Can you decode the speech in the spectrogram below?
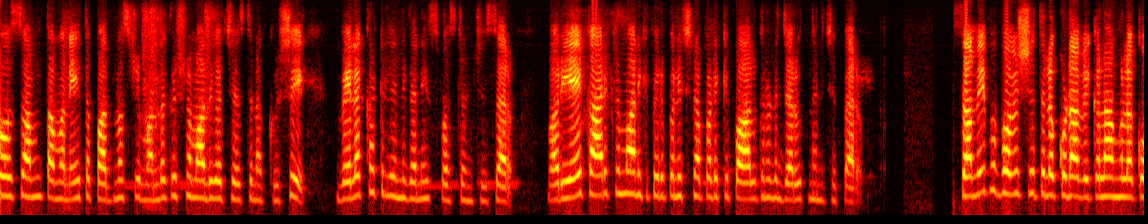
కోసం తమ నేత పద్మశ్రీ మందకృష్ణ మాదిగ చేస్తున్న కృషి వెలకట్టలేనిదని స్పష్టం చేశారు. వారు ఏ కార్యక్రమానికి పిలుపునిచ్చినప్పటికీ పాల్గొనడం జరుగుతుందని చెప్పారు. సమీప భవిష్యత్తులో కూడా వికలాంగులకు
